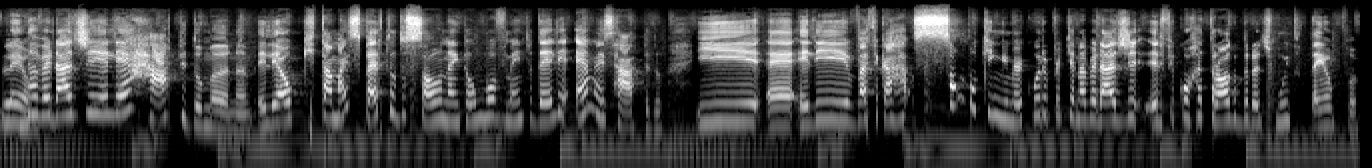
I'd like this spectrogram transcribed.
Leão? Na verdade, ele é rápido, mana. Ele é o que tá mais perto do Sol, né? Então o movimento dele é mais rápido. E é, ele vai ficar só um pouquinho em Mercúrio, porque na verdade ele ficou retrógrado durante muito tempo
